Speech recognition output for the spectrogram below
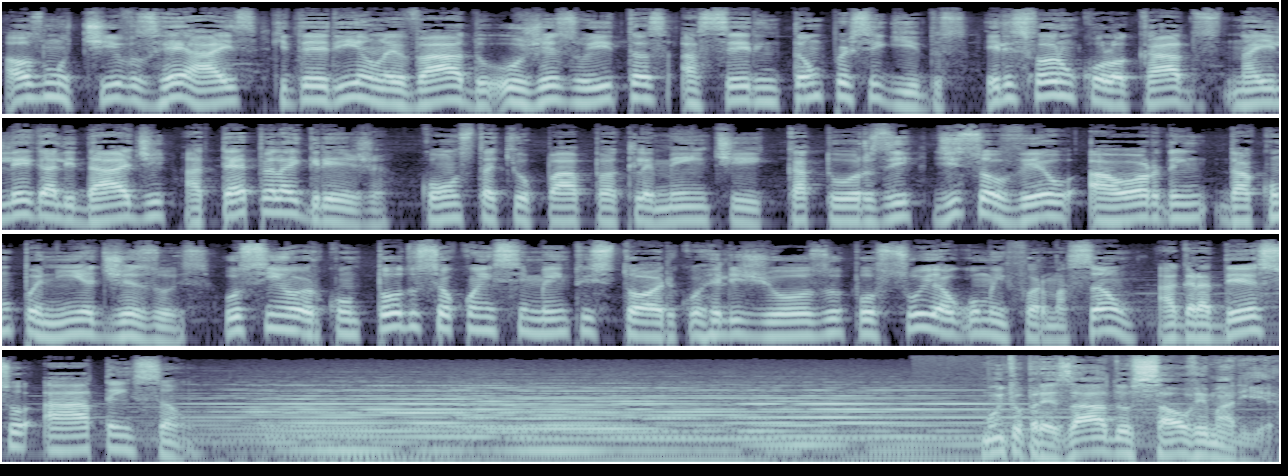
aos motivos reais que teriam levado os jesuítas a serem tão perseguidos. Eles foram colocados na ilegalidade até pela Igreja. Consta que o Papa Clemente XIV dissolveu a Ordem da Companhia de Jesus. O senhor, com todo o seu conhecimento histórico religioso, possui alguma informação? Agradeço a atenção. Muito prezado, salve Maria.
